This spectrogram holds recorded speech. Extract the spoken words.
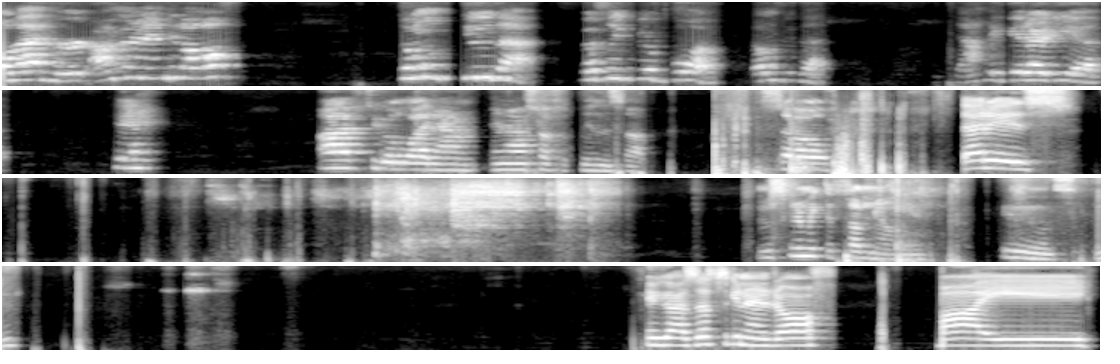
Oh, that hurt. I'm gonna end it off. Don't do that. Especially if you're bored. Don't do that. Not a good idea. Okay. I have to go lie down, and I also have to clean this up. So that is. I'm just gonna make the thumbnail here. Give me one second. Hey guys, that's gonna end it off. Bye.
